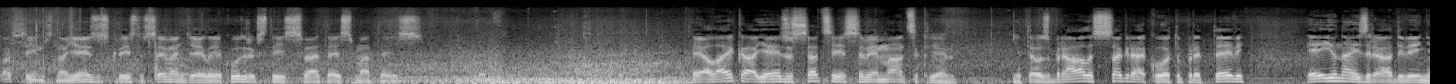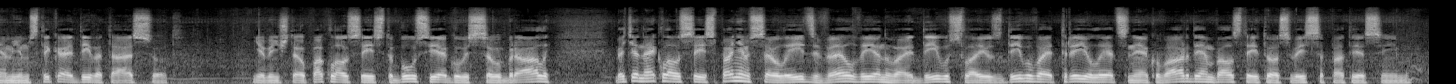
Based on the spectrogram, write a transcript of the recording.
Lasījums no Jēzus Kristus evaņģēlija, ko uzrakstījis Svētais Matejs. Tajā laikā Jēzus sacīja saviem mācekļiem: Ja tavs brālis sagrēkotu pret tevi, ej un aizrādi viņam, jums tikai divi tā esot. Ja viņš tev paklausīs, tu būsi ieguvis savu brāli, bet ja neklausīs, paņem sev līdzi vēl vienu vai divus, lai uz divu vai triju liecinieku vārdiem balstītos visa patiesība.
